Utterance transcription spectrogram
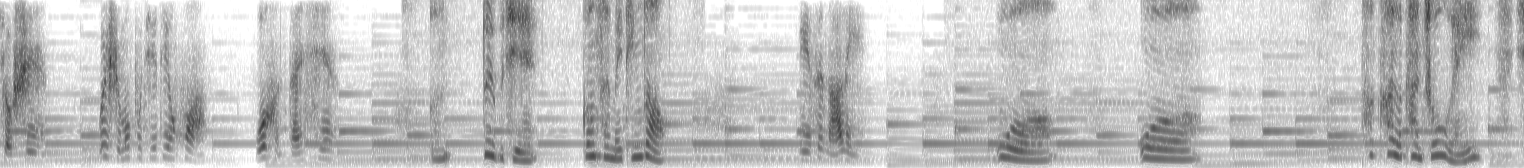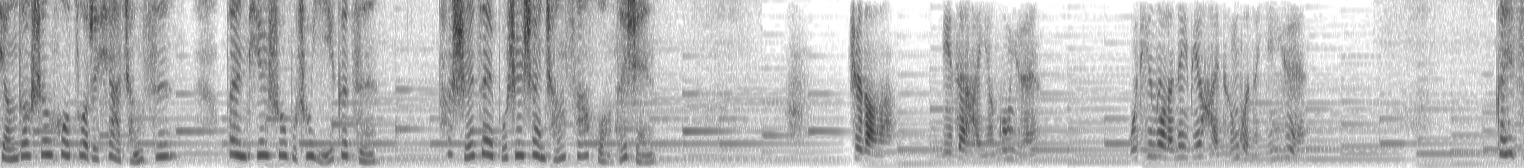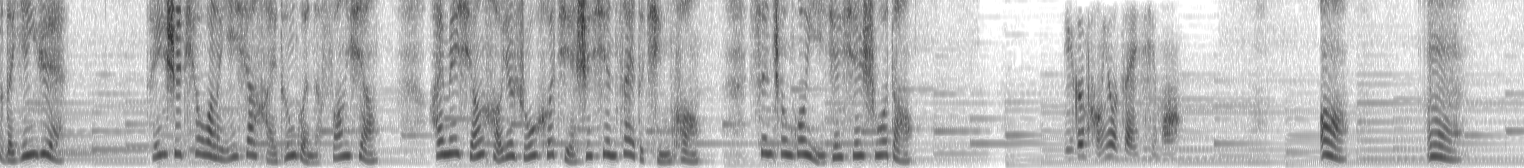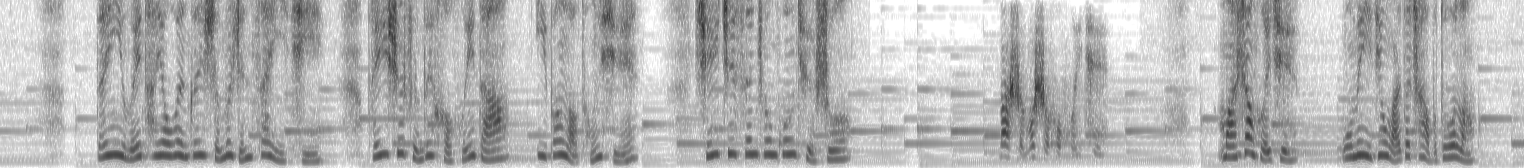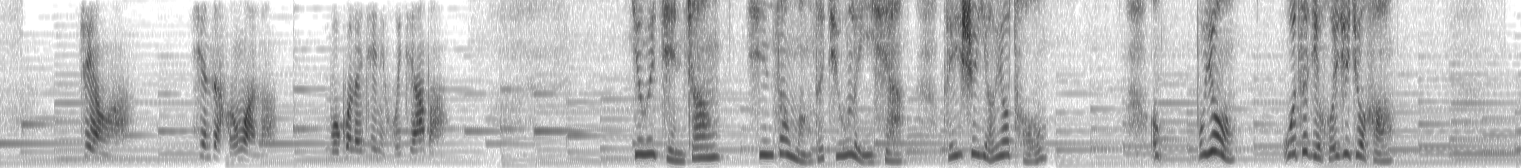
小诗，为什么不接电话？我很担心。嗯，对不起，刚才没听到。你在哪里？我。我，他看了看周围，想到身后坐着夏承思，半天说不出一个字。他实在不是擅长撒谎的人。知道了，你在海洋公园，我听到了那边海豚馆的音乐。该死的音乐！裴时眺望了一下海豚馆的方向，还没想好要如何解释现在的情况，森川光已经先说道。你跟朋友在一起吗？哦，嗯。本以为他要问跟什么人在一起，裴师准备好回答一帮老同学，谁知三川光却说：“那什么时候回去？”马上回去，我们已经玩的差不多了。这样啊，现在很晚了，我过来接你回家吧。因为紧张。心脏猛地揪了一下，裴师摇摇头：“哦，不用，我自己回去就好。”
